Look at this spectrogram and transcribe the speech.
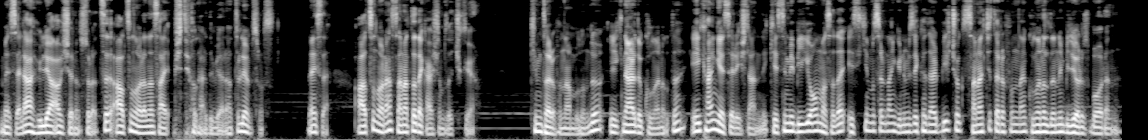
Mesela Hülya Avşar'ın suratı altın orana sahipmiş diyorlardı bir ara hatırlıyor musunuz? Neyse altın oran sanatta da karşımıza çıkıyor. Kim tarafından bulundu? İlk nerede kullanıldı? İlk hangi eseri işlendi? Kesin bir bilgi olmasa da eski Mısır'dan günümüze kadar birçok sanatçı tarafından kullanıldığını biliyoruz bu oranın.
